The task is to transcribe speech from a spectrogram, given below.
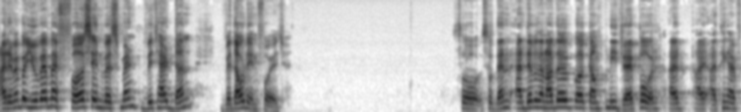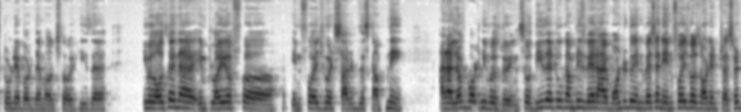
I remember you were my first investment, which I had done without InfoEdge. So, so then, and there was another uh, company, Jaipur. I, I, I think I've told you about them also. He's a, he was also an uh, employee of uh, InfoEdge who had started this company, and I loved what he was doing. So these are two companies where I wanted to invest, and InfoEdge was not interested,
